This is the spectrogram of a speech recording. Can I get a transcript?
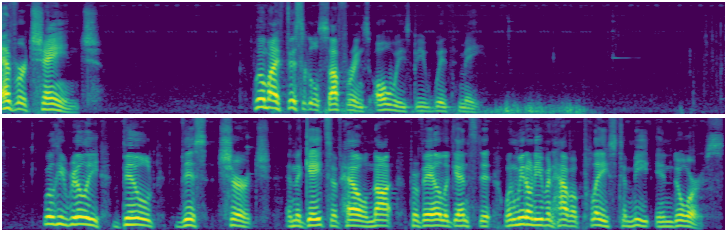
ever change? Will my physical sufferings always be with me? Will he really build this church and the gates of hell not prevail against it when we don't even have a place to meet indoors?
